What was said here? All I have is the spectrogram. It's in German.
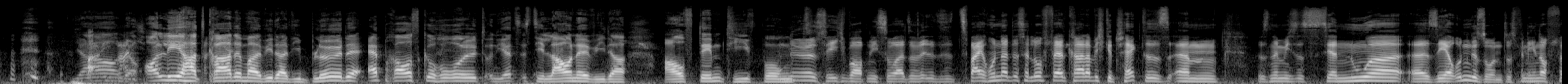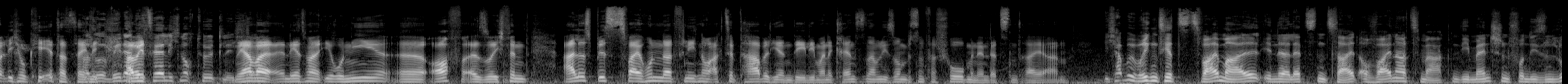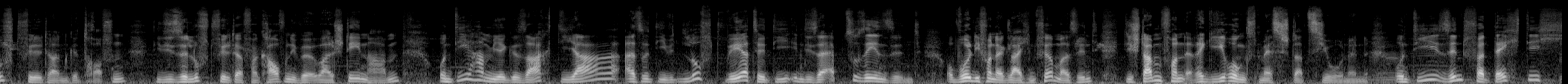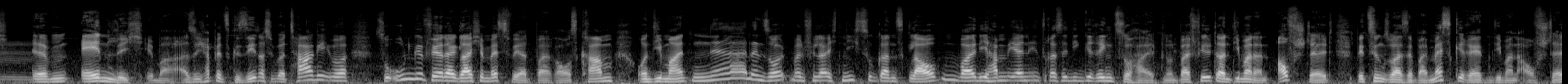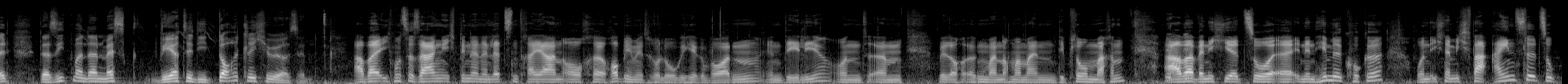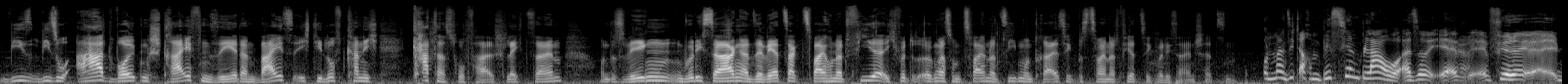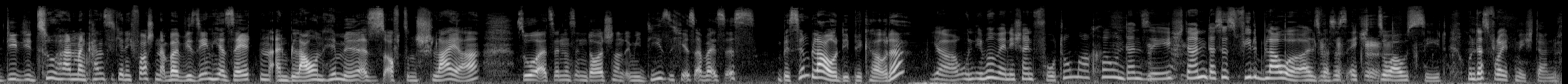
Ja, und der Olli hat gerade mal wieder die blöde App rausgeholt und jetzt ist die Laune wieder auf dem Tiefpunkt. Nö, das sehe ich überhaupt nicht so. Also 200 ist der Luftwert gerade, habe ich gecheckt. Das ist, ähm, das ist nämlich, das ist ja nur äh, sehr ungesund. Das finde ich noch völlig okay tatsächlich. Also weder Aber jetzt, gefährlich noch tödlich. ja, aber jetzt mal Ironie äh, off. Also ich finde, alles bis 200 finde ich noch akzeptabel hier in Delhi. Meine Grenzen haben sich so ein bisschen verschoben in den letzten drei Jahren. Ich habe übrigens jetzt zweimal in der letzten Zeit auf Weihnachtsmärkten die Menschen von diesen Luftfiltern getroffen, die diese Luftfilter verkaufen, die wir überall stehen haben. Und die haben mir gesagt, ja, also die Luftwerte, die in dieser App zu sehen sind, obwohl die von der gleichen Firma sind, die stammen von Regierungsmessstationen. Und die sind verdächtig ähm, ähnlich immer. Also ich habe jetzt gesehen, dass über Tage immer so ungefähr der gleiche Messwert bei rauskam. Und die meinten, na, den sollte man vielleicht nicht so ganz glauben, weil die haben eher ein Interesse, die gering zu halten. Und bei Filtern, die man dann aufstellt, beziehungsweise bei Messgeräten, die man aufstellt, da sieht man dann Messwerte, die deutlich höher sind. Aber ich muss ja sagen, ich bin in den letzten drei Jahren auch äh, Hobbymeteorologe hier geworden in Delhi und ähm, will auch irgendwann nochmal mein Diplom machen. Aber wenn ich hier jetzt so äh, in den Himmel gucke und ich nämlich vereinzelt so wie, wie so Art Wolkenstreifen sehe, dann weiß ich, die Luft kann nicht katastrophal schlecht sein. Und deswegen würde ich sagen, also der Wert sagt 204, ich würde irgendwas um 237 bis 240 würde ich es einschätzen. Und man sieht auch ein bisschen blau. Also äh, für äh, die, die zuhören, man kann es sich ja nicht vorstellen, aber wir sehen hier selten einen blauen Himmel. Es ist oft so ein Schleier, so als wenn es in Deutschland irgendwie diesig ist, aber es ist ein bisschen blau, die Picker, oder? Ja, und immer wenn ich ein Foto mache und dann sehe ich dann, das ist viel blauer, als was es echt so aussieht. Und das freut mich dann.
